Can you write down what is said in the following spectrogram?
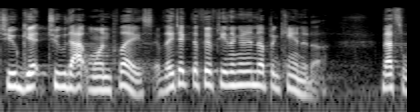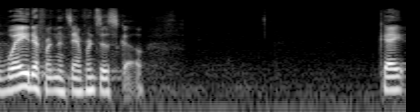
to get to that one place. If they take the 15, they're going to end up in Canada. That's way different than San Francisco. Okay?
